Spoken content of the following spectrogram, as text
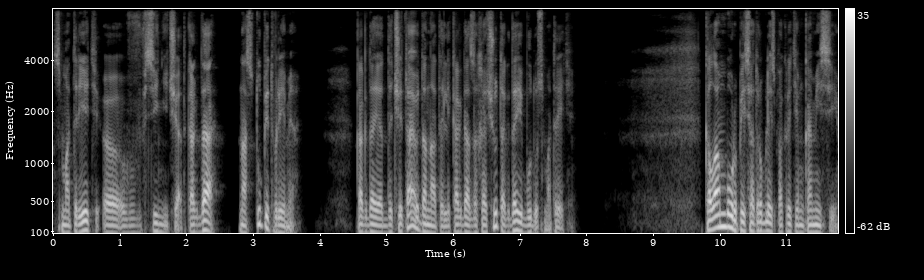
смотреть э, в синий чат. Когда Наступит время, когда я дочитаю донат или когда захочу, тогда и буду смотреть. Каламбур 50 рублей с покрытием комиссии.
